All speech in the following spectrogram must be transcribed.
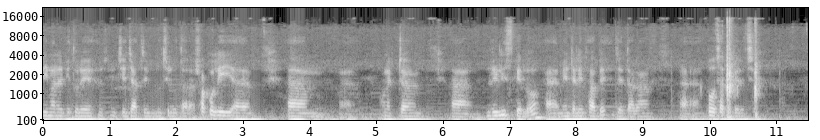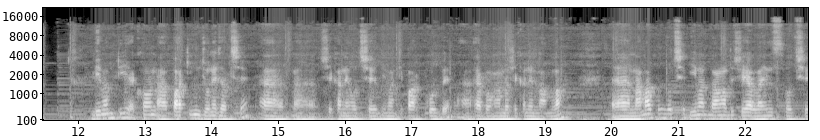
বিমানের ভিতরে যে যাত্রীগুলো ছিল তারা সকলেই অনেকটা রিলিজ পেল মেন্টালি ভাবে যে তারা পৌঁছাতে পেরেছে। বিমানটি এখন পার্কিং জোনে যাচ্ছে সেখানে হচ্ছে বিমানটি পার্ক করবে এবং আমরা সেখানে নামলাম। নামার পর হচ্ছে বিমান বাংলাদেশ এয়ারলাইন্স হচ্ছে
